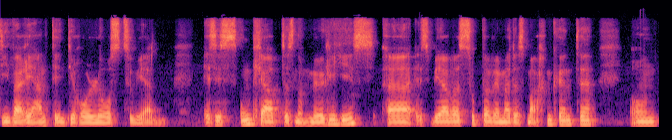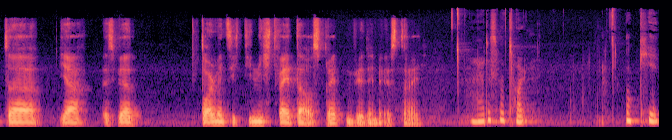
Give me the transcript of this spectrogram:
die Variante in Tirol loszuwerden. Es ist unklar, ob das noch möglich ist. Äh, es wäre aber super, wenn man das machen könnte. Und äh, ja, es wäre toll, wenn sich die nicht weiter ausbreiten würde in Österreich. Ja, das wäre toll. Okay,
